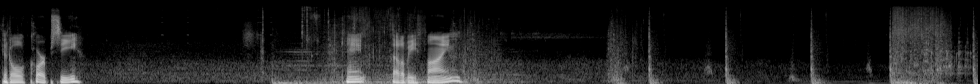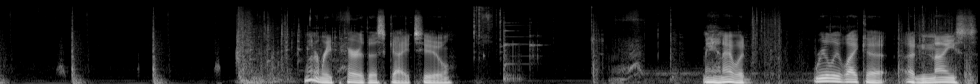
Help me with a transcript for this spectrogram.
Good old corpsey. Okay, that'll be fine. I'm going to repair this guy too. Man, I would really like a, a nice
